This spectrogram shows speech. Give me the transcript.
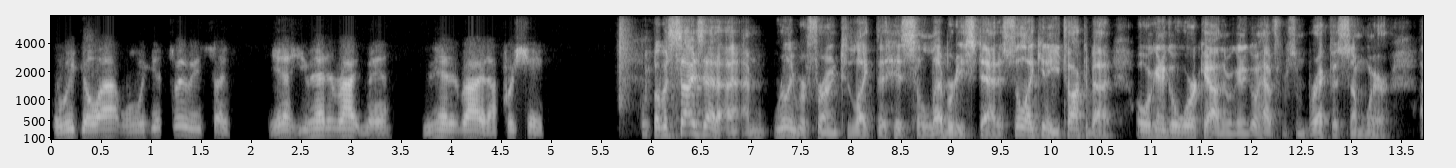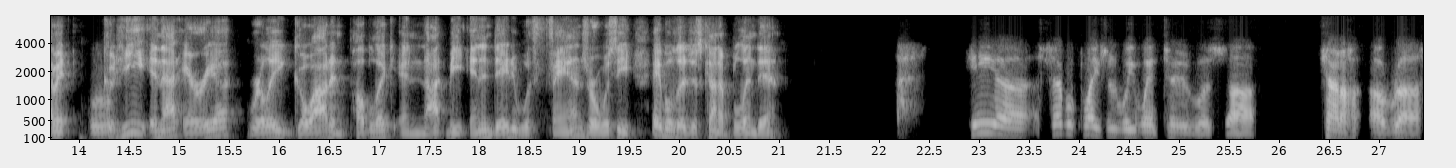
when we go out, when we get through, he'd say, "Yeah, you had it right, man. You had it right. I appreciate it." But besides that, I, am really referring to like the his celebrity status. So, like you know, you talked about, oh, we're going to go work out, and then we're going to go have some breakfast somewhere. I mean, mm-hmm. could he in that area really go out in public and not be inundated with fans, or was he able to just kind of blend in? He uh, several places we went to was uh, kind of uh, rough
